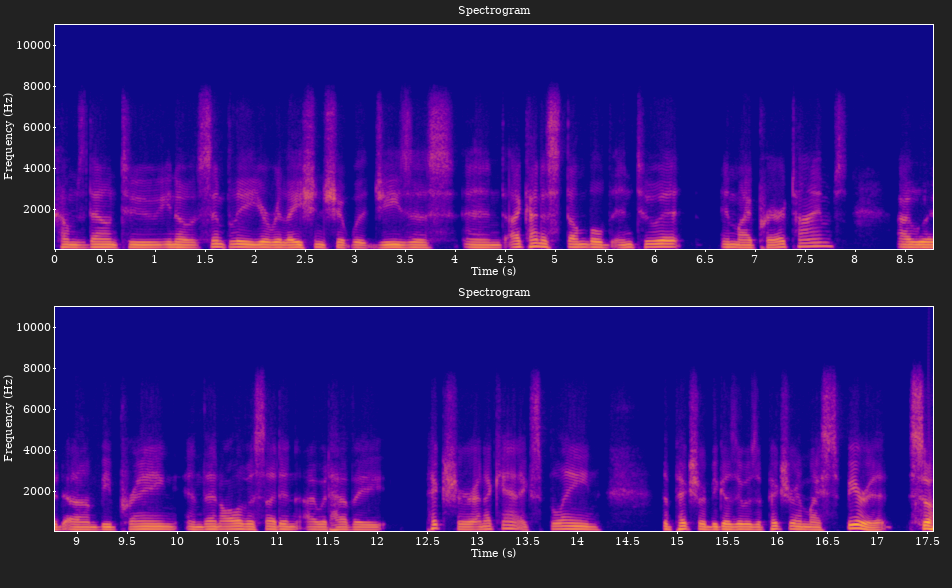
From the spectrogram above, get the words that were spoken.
comes down to you know simply your relationship with Jesus, and I kind of stumbled into it in my prayer times. I Mm, would um, be praying, and then all of a sudden I would have a picture, and I can't explain the picture because it was a picture in my spirit. So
